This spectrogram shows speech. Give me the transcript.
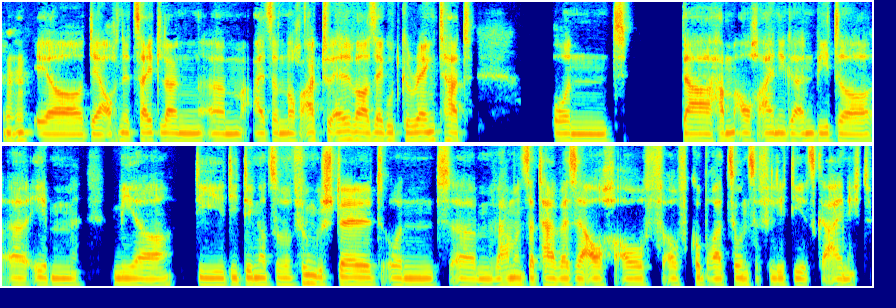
mhm. er, der auch eine Zeit lang, ähm, als er noch aktuell war, sehr gut gerankt hat. Und da haben auch einige Anbieter äh, eben mir die, die Dinger zur Verfügung gestellt und ähm, wir haben uns da teilweise auch auf, auf Kooperations-Affiliate-Deals geeinigt.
